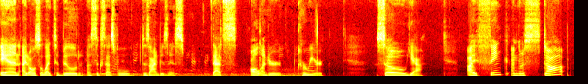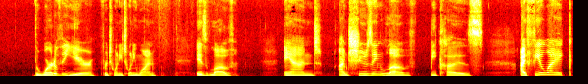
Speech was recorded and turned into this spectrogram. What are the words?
And I'd also like to build a successful design business. That's all under career. So, yeah. I think I'm going to stop. The word of the year for 2021 is love. And I'm choosing love because I feel like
